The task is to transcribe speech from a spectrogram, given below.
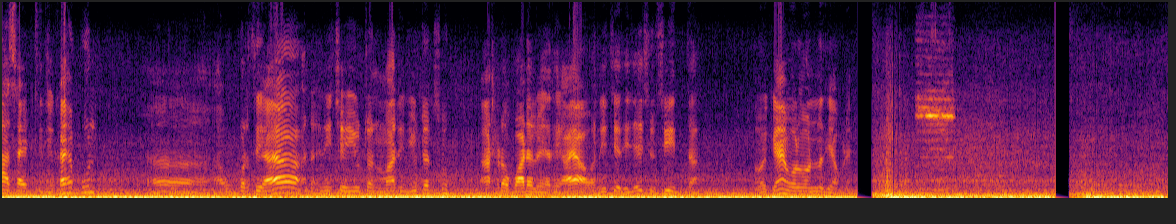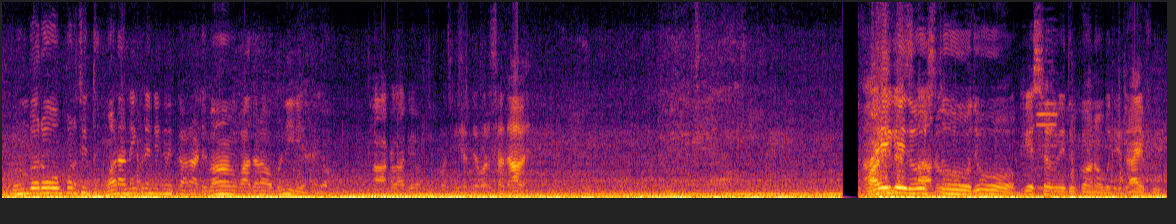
આ સાઈડથી દેખાય પુલ. આ ઉપરથી આવ્યા અને નીચે યુટર્ન મારી યુટર્ન શું? આઠડો પાડેલો અહીંયાથી આવ્યા હવે નીચેથી જઈશું સીધા. હવે ક્યાંય વળવાનું નથી આપણે. ડુંગરો ઉપરથી ધુમાડા નીકળી નીકળી કાળા ડિબાંગ વાદળાઓ બની ગયા થાક લાગ્યો. પછી વરસાદ આવે. આવી ગઈ દોસ્તો જો કેસરની દુકાનો બધી ડ્રાય ફ્રૂટ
